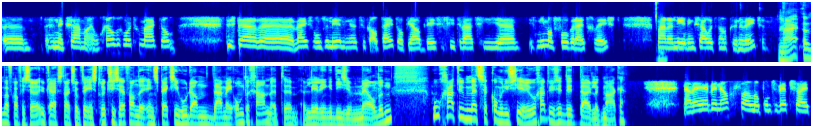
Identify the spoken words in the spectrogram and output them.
uh, hun examen ongeldig wordt gemaakt dan. Dus daar uh, wijzen onze leerlingen natuurlijk altijd op. Ja, op deze situatie uh, is niemand voorbereid geweest. Maar een leerling zou het wel kunnen weten. Maar mevrouw Visser, u krijgt straks ook de instructies hè, van de inspectie... hoe dan daarmee om te gaan met leerlingen die ze melden. Hoe gaat u met ze communiceren? Hoe gaat u ze dit duidelijk maken? Nou, wij hebben in elk geval op onze website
